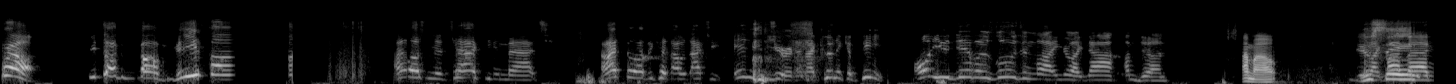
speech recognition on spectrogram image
Bruh, you talking about me? fuck? I lost in a tag team match. I fell out because I was actually injured and I couldn't compete. All you did was lose in line. You're like, nah, I'm done. I'm out. You're You like, see-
